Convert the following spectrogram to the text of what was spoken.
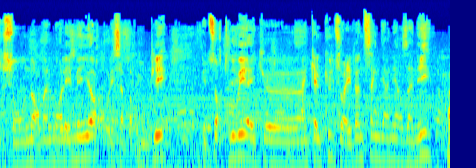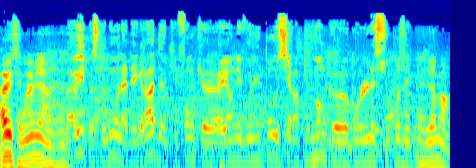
qui sont normalement les meilleurs pour les sapeurs-pompiers, et de se retrouver avec euh, un calcul sur les 25 dernières années. Ah oui, c'est moins bien, Bah oui, parce que nous, on a des grades qui font que, et on n'évolue pas aussi rapidement qu'on le laisse supposer. évidemment.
